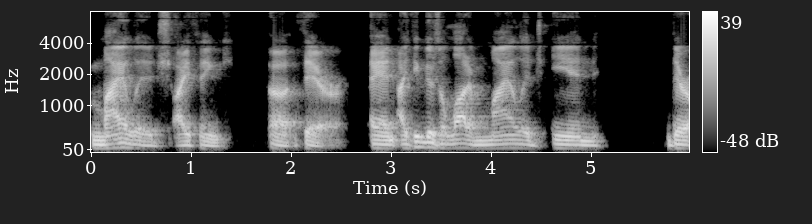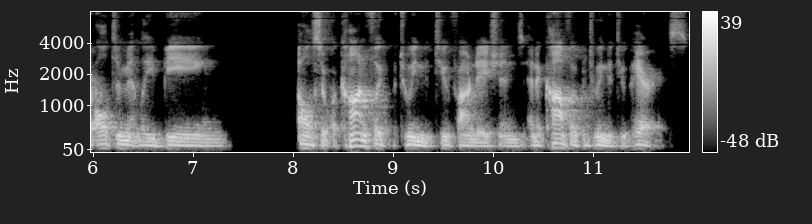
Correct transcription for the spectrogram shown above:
mileage, I think, uh, there. and I think there's a lot of mileage in there ultimately being also a conflict between the two foundations and a conflict between the two parents,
